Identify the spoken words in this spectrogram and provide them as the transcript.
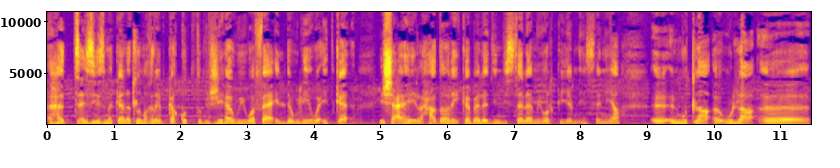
هذا تعزيز مكانة المغرب كقطب جهوي وفاعل دولي وإذكاء إشعاعه الحضاري كبلد للسلام والقيم الإنسانية آه، المثلى آه، ولا آه،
